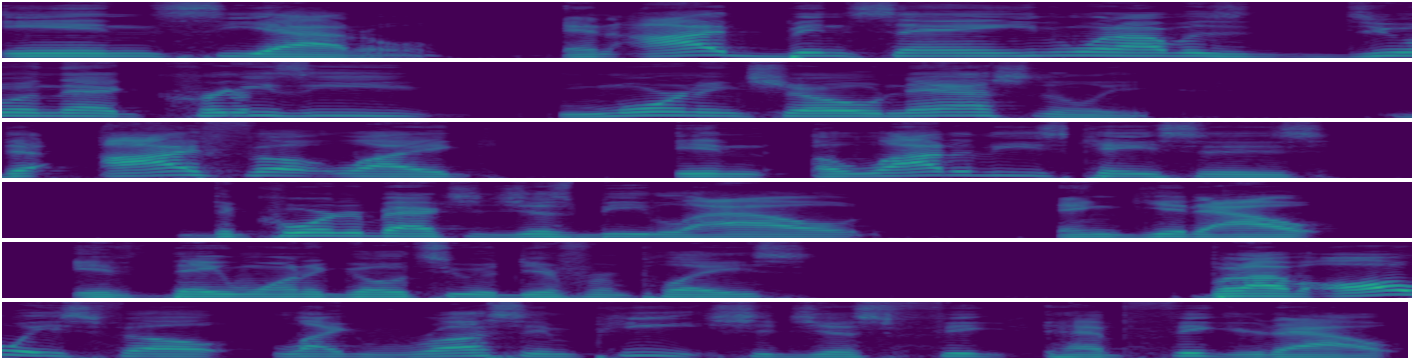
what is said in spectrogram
in Seattle. And I've been saying, even when I was doing that crazy morning show nationally, that I felt like in a lot of these cases, the quarterback should just be loud and get out if they want to go to a different place. But I've always felt like Russ and Pete should just fig- have figured out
